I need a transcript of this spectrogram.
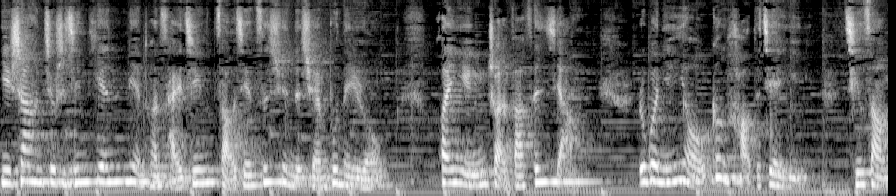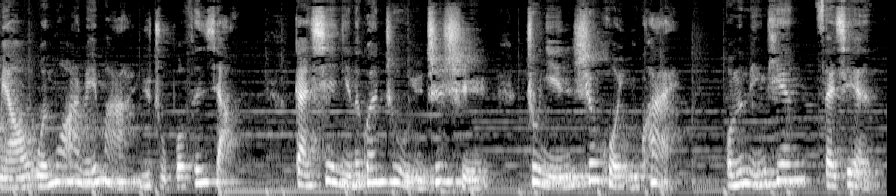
以上就是今天链团财经早间资讯的全部内容，欢迎转发分享。如果您有更好的建议，请扫描文末二维码与主播分享。感谢您的关注与支持，祝您生活愉快。我们明天再见。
